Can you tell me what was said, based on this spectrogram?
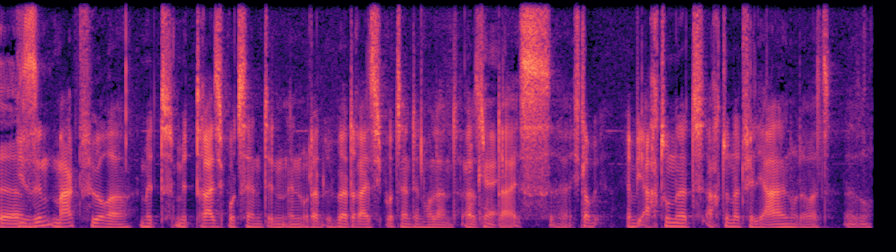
Ähm, Die sind Marktführer mit, mit 30 Prozent in, in, oder über 30 Prozent in Holland. Also Okay. da ist, äh, ich glaube, irgendwie 800, 800 Filialen oder was. Also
